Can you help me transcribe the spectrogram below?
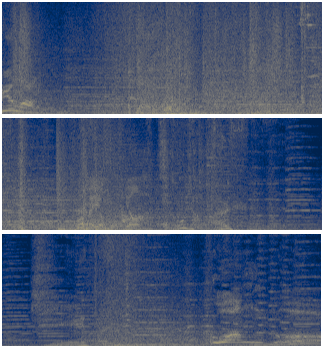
绝望。我没有目标。求养而死，十分光荣。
